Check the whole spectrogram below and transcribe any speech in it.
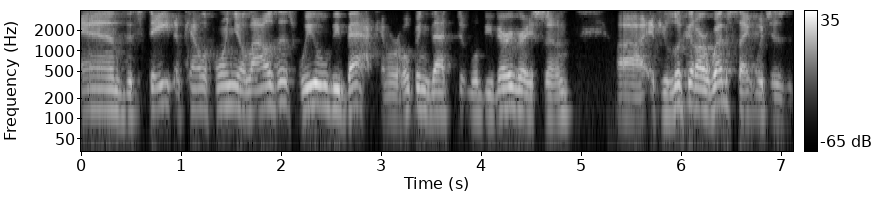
and the state of California allows us, we will be back, and we're hoping that it will be very, very soon. Uh, if you look at our website, which is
